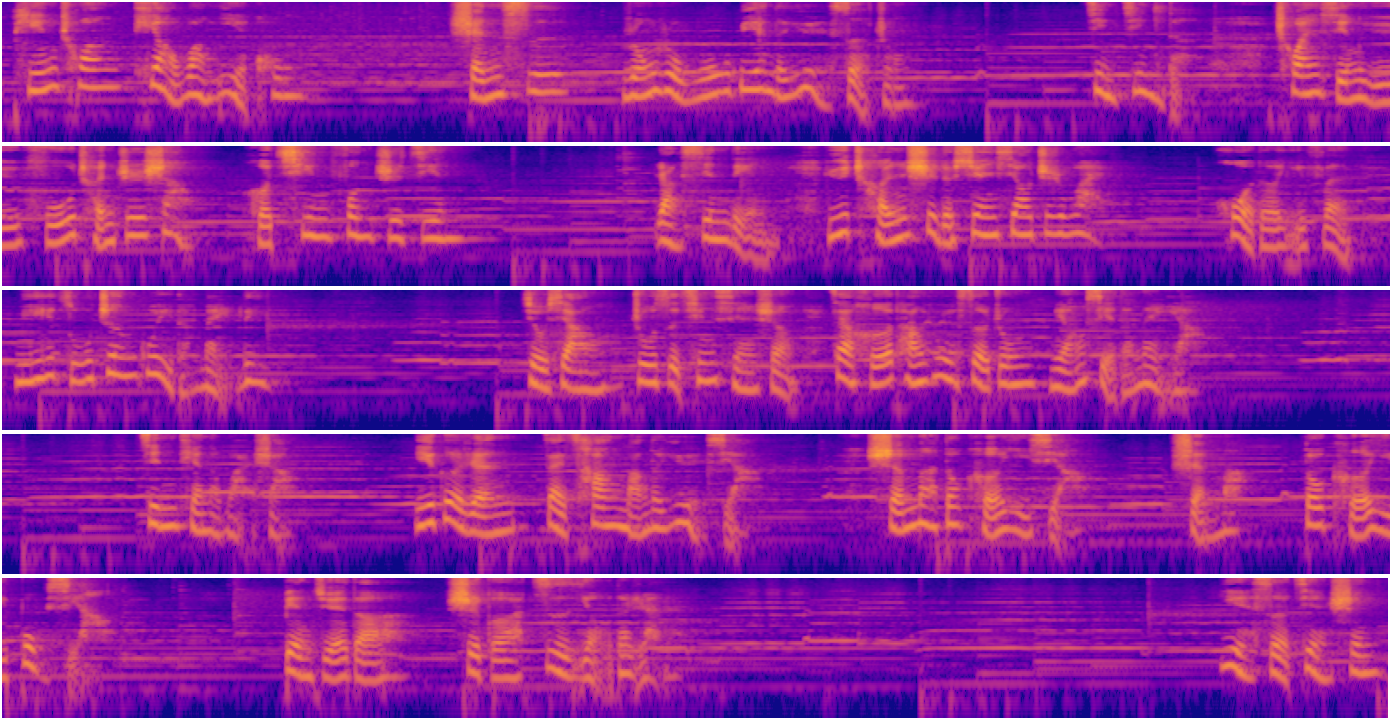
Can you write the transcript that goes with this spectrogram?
凭窗眺望夜空，神思。融入无边的月色中，静静地穿行于浮尘之上和清风之间，让心灵于尘世的喧嚣之外，获得一份弥足珍贵的美丽。就像朱自清先生在《荷塘月色》中描写的那样，今天的晚上。一个人在苍茫的月下，什么都可以想，什么都可以不想，便觉得是个自由的人。夜色渐深，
